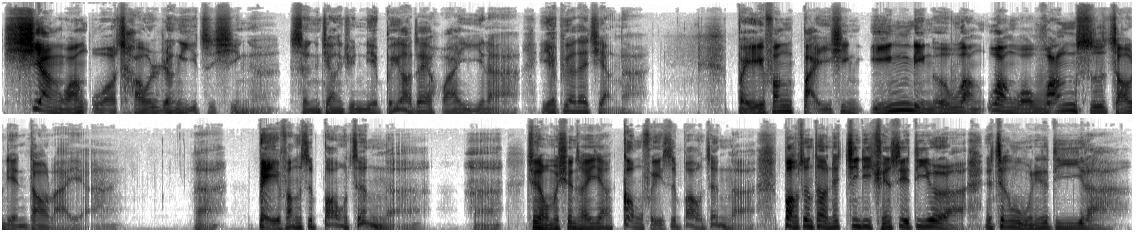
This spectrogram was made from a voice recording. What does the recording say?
向往我朝仁义之心啊！沈将军，你不要再怀疑了，也不要再讲了。”北方百姓引领而望，望我王师早点到来呀！啊，北方是暴政啊！啊，就像我们宣传一样，共匪是暴政啊！暴政到人家经济全世界第二啊，这个五年的第一了，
